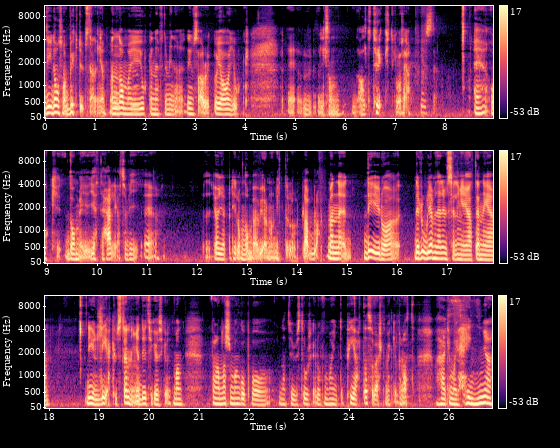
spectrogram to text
det är ju de som har byggt utställningen. Men de har ju gjort den efter mina dinosaurier. Och jag har gjort eh, liksom allt tryckt kan man säga. just det. Eh, och de är ju jättehärliga. Så vi, eh, jag hjälper till om de behöver göra något nytt eller bla bla. Men eh, det är ju då, det roliga med den utställningen är ju att den är, det är ju en lekutställning. Det tycker jag är så kul. Att man, för annars om man går på naturhistoriska då får man ju inte peta så värst mycket på något. Och här kan man ju hänga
